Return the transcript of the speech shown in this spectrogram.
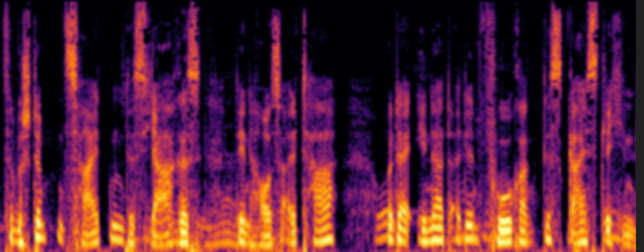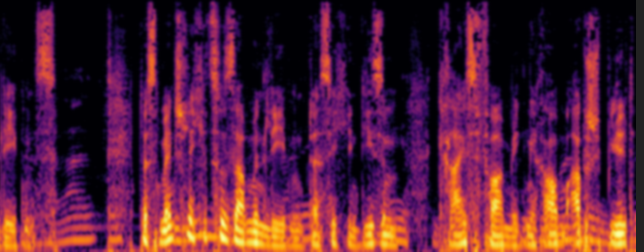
zu bestimmten Zeiten des Jahres den Hausaltar und erinnert an den Vorrang des geistlichen Lebens. Das menschliche Zusammenleben, das sich in diesem kreisförmigen Raum abspielt,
